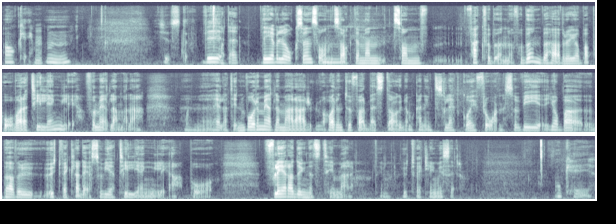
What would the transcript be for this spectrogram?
Okej. Okay. Mm. mm. Just det. Vi... det. det. är väl också en sån mm. sak där man som fackförbund och förbund behöver jobba på och vara tillgängliga för medlemmarna. eh, hela tiden. Våra medlemmar har en tuff arbetsdag, de kan inte så lätt gå ifrån. Så vi jobbar, behöver utveckla det så vi är tillgängliga på flera dygnets timmar. Det är en utveckling vi ser. Okej.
